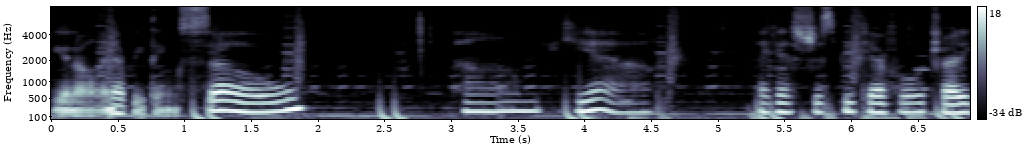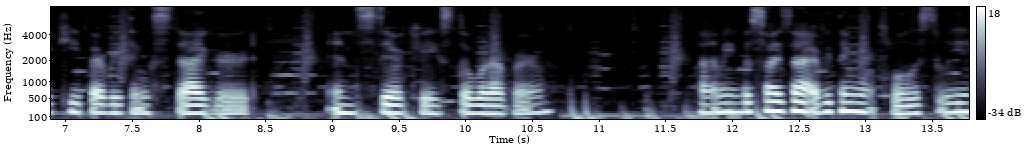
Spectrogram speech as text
you know, and everything. So um, yeah, I guess just be careful. Try to keep everything staggered and staircased or whatever. But I mean, besides that, everything went flawlessly.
